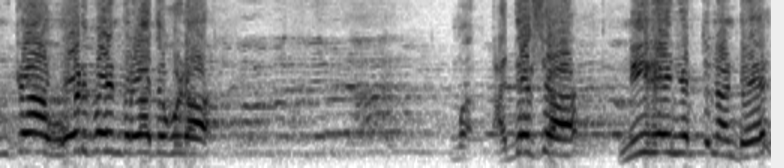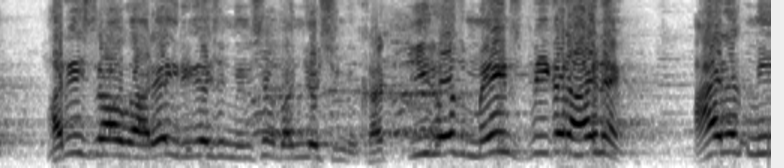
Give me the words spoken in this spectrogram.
ఇంకా ఓడిపోయిన తర్వాత కూడా. అధ్యక్ష నేనేం చెప్తున్నా అంటే హరీష్ రావు గారే ఇరిగేషన్ మినిస్టర్ బంద్ చేసిండు. కట్. ఈ రోజు మెయిన్ స్పీకర్ ఆయనే. ఆయనకు మీ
